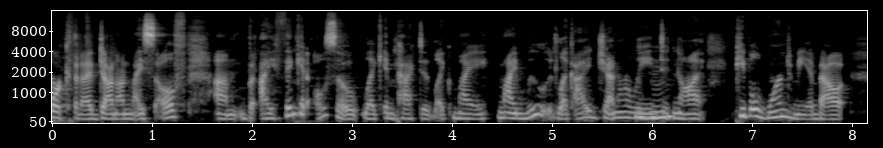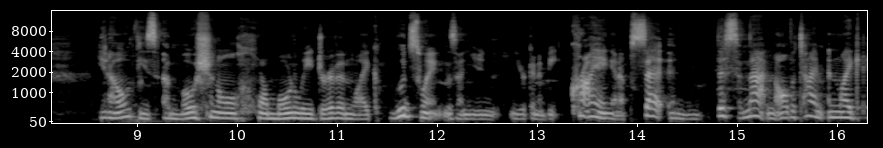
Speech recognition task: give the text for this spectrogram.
work that I've done on myself. Um, but I think it also like impacted like my, my mood. Like I generally mm-hmm. did not, people warned me about, you know these emotional hormonally driven like mood swings and you, you're going to be crying and upset and this and that and all the time and like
